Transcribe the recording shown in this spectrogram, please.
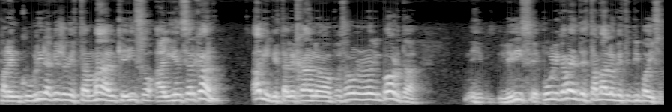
para encubrir aquello que está mal que hizo alguien cercano. Alguien que está lejano, pues a uno no le importa. Le dice públicamente está mal lo que este tipo hizo.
